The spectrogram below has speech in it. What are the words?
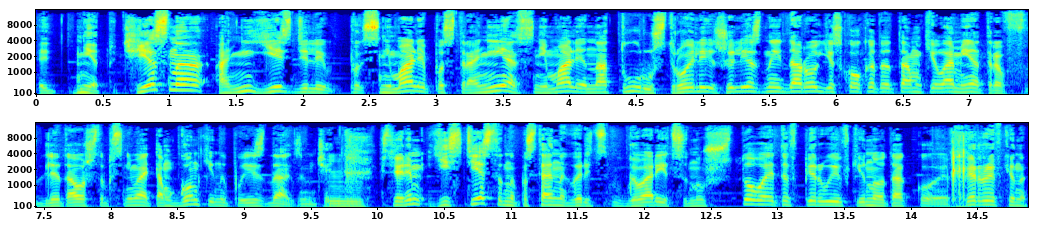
Э, Нет, честно, они ездили, снимали по стране, снимали натуру, строили железные дороги, сколько-то там километров для того, чтобы снимать. Там гонки на поездах, замечательно. Все время, естественно, постоянно говорится, говорится, ну что это впервые в кино такое? Впервые в кино.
